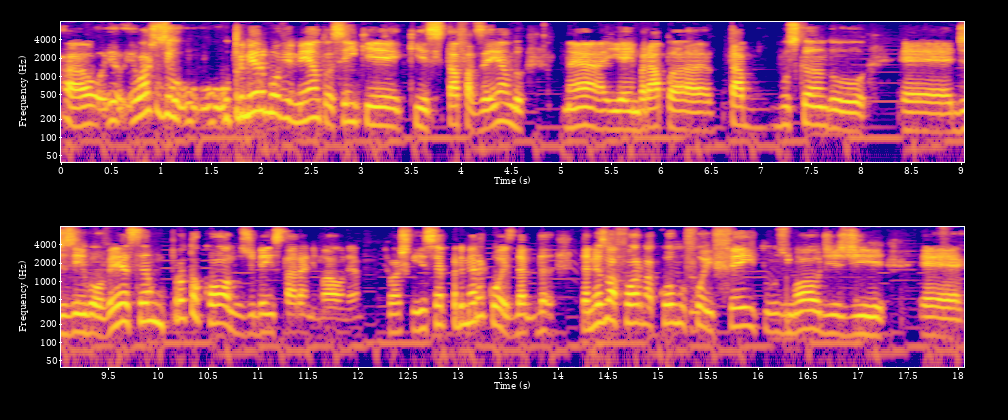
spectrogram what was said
Ah, eu, eu acho assim, o, o, primeiro movimento assim que, que se está fazendo, né, e a Embrapa está buscando é, desenvolver são protocolos de bem-estar animal, né? Eu acho que isso é a primeira coisa. Da, da, da mesma forma como foi feito os moldes de é,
